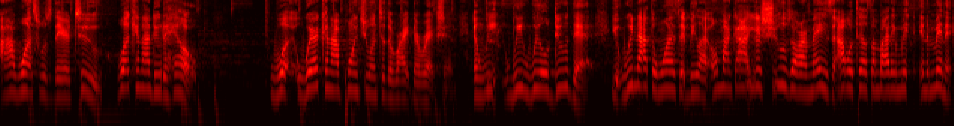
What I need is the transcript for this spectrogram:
I once was there too. What can I do to help? what where can I point you into the right direction? And we we will do that. We're not the ones that be like, oh my God, your shoes are amazing. I will tell somebody in a minute,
